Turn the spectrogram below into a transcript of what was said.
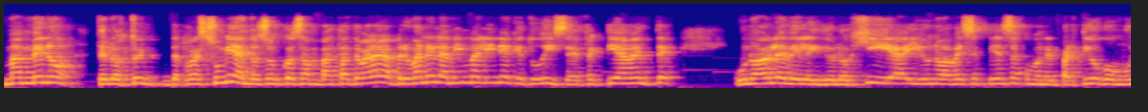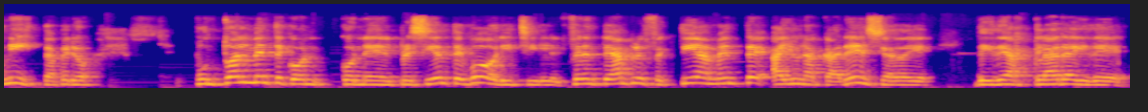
Más o menos, te lo estoy resumiendo, son cosas bastante malas, pero van en la misma línea que tú dices. Efectivamente, uno habla de la ideología y uno a veces piensa como en el Partido Comunista, pero puntualmente con, con, el presidente Boric y el Frente Amplio, efectivamente hay una carencia de, ideas claras y de,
